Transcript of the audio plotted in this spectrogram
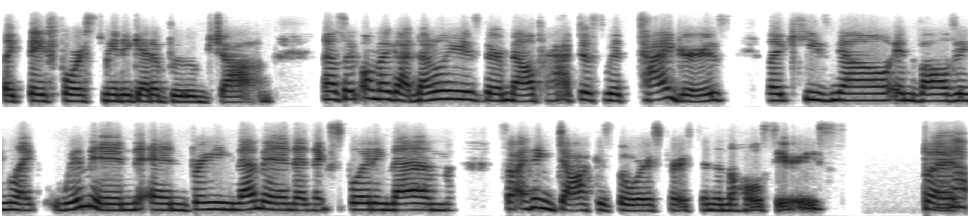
Like, they forced me to get a boob job. And I was like, oh my God, not only is there malpractice with tigers, like he's now involving like women and bringing them in and exploiting them. So I think Doc is the worst person in the whole series. But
